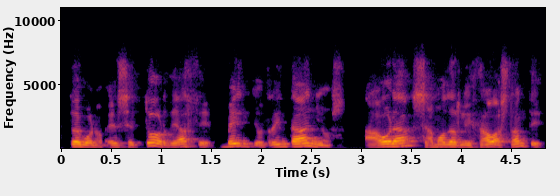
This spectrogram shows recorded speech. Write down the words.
Entonces, bueno, el sector de hace 20 o 30 años ahora se ha modernizado bastante.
